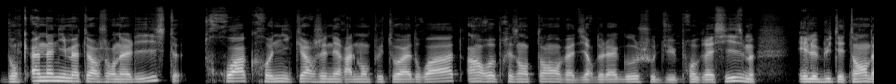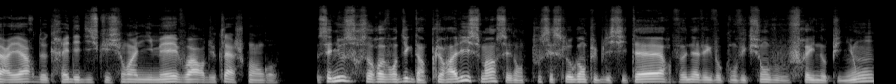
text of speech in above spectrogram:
Donc un animateur journaliste, trois chroniqueurs généralement plutôt à droite, un représentant, on va dire, de la gauche ou du progressisme, et le but étant derrière de créer des discussions animées, voire du clash, quoi, en gros. CNews se revendique d'un pluralisme, hein, c'est dans tous ces slogans publicitaires, venez avec vos convictions, vous vous ferez une opinion.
